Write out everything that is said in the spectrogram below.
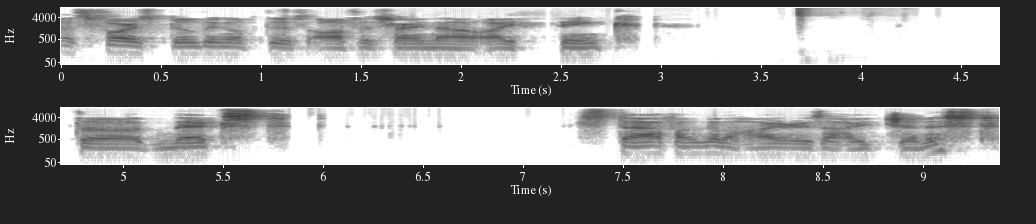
as far as building up this office right now, I think the next staff I'm gonna hire is a hygienist.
